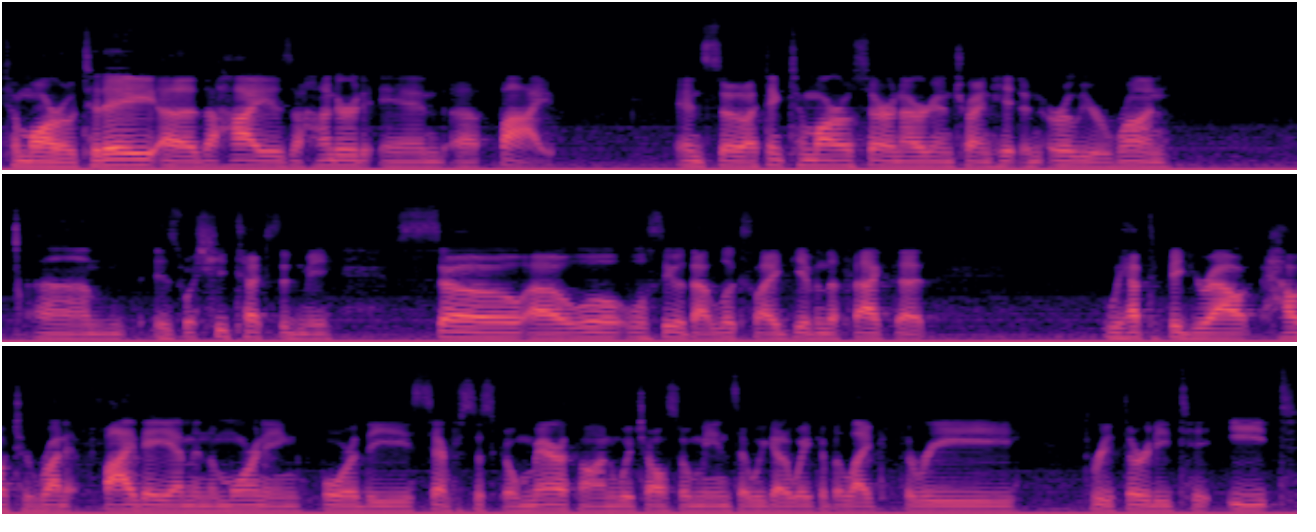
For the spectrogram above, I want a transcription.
tomorrow. Today uh, the high is 105. And so I think tomorrow Sarah and I are going to try and hit an earlier run, um, is what she texted me. So uh, we'll, we'll see what that looks like given the fact that we have to figure out how to run at 5 a.m. in the morning for the San Francisco Marathon, which also means that we got to wake up at like 3, 3.30 to eat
